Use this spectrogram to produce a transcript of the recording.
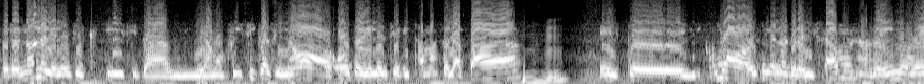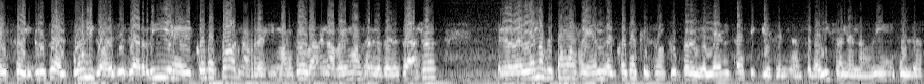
pero no la violencia explícita, digamos, física, sino otra violencia que está más solapada. Este y cómo a veces nos naturalizamos, nos reímos de eso, incluso el público a veces se ríe de cosas, todos nos reímos, nosotros también nos reímos en los ensayos, pero en realidad nos estamos riendo de cosas que son súper violentas y que se naturalizan en los vínculos.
